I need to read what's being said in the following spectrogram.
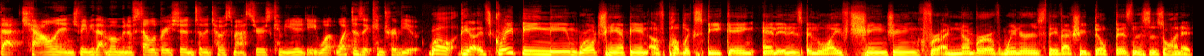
that challenge, maybe that moment of celebration to the Toastmasters community? What what does it contribute? Well, yeah, it's great being named world champion of public speaking, and it has been life changing for a number of winners. They've actually built businesses on it.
